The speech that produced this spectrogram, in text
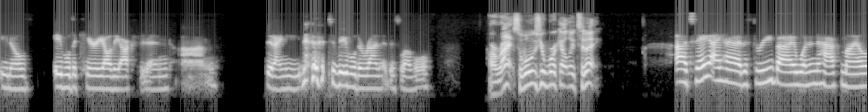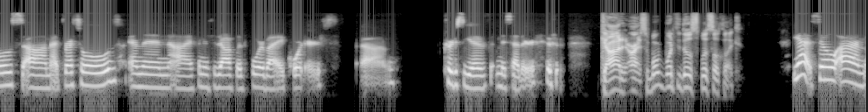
you know, able to carry all the oxygen um, that I need to be able to run at this level. All right. So, what was your workout like today? Uh, today I had three by one and a half miles um, at threshold, and then I finished it off with four by quarters, um, courtesy of Miss Heather. Got it. All right. So, what what did those splits look like? Yeah. So, um,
